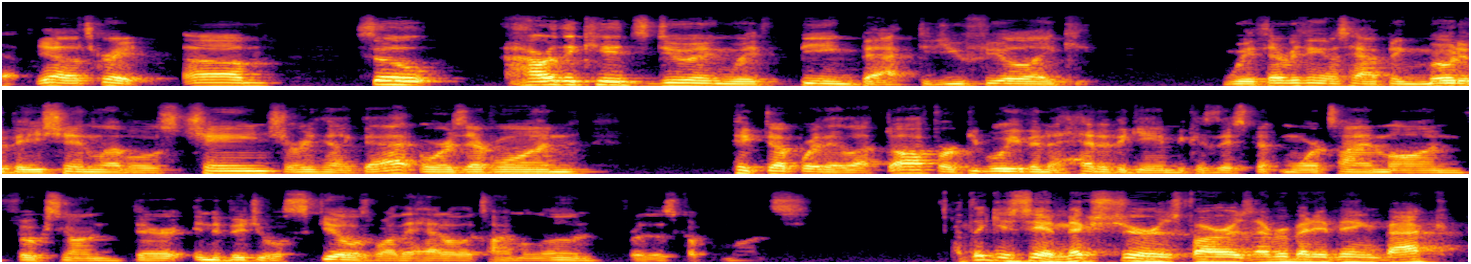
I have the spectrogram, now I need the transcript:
Yeah, yeah that's great. Um, so how are the kids doing with being back? Did you feel like with everything that's happening, motivation levels changed or anything like that? Or is everyone picked up where they left off or people even ahead of the game because they spent more time on focusing on their individual skills while they had all the time alone for those couple months? I think you see a mixture as far as everybody being back.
